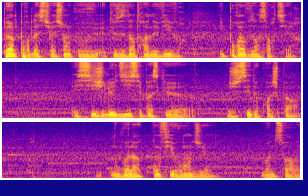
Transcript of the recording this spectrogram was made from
peu importe la situation que vous, que vous êtes en train de vivre, il pourra vous en sortir. Et si je le dis, c'est parce que je sais de quoi je parle. Donc voilà, confiez-vous en Dieu. Bonne soirée.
